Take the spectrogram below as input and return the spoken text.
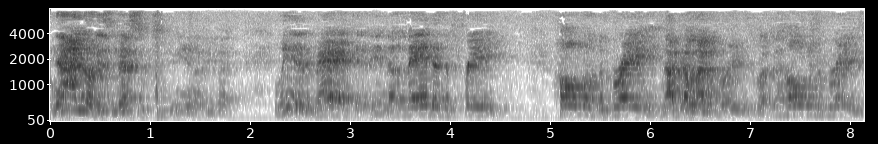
Now I know this message you. You know, you're like, we're in America, you know, land of the free, home of the brave. Not the Atlanta Braves, but the home of the brave.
